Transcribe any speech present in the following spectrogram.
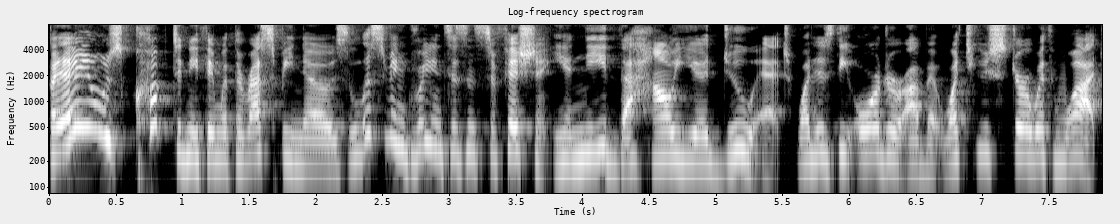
But anyone who's cooked anything with the recipe knows the list of ingredients isn't sufficient. You need the how you do it. What is the order of it? What do you stir with what?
